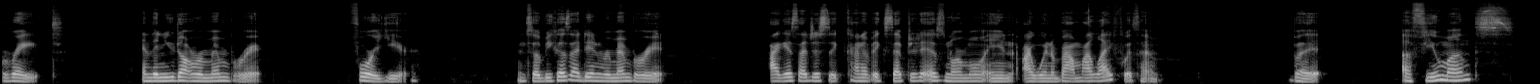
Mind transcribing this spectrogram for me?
raped and then you don't remember it for a year? And so because I didn't remember it, I guess I just kind of accepted it as normal and I went about my life with him. But a few months,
